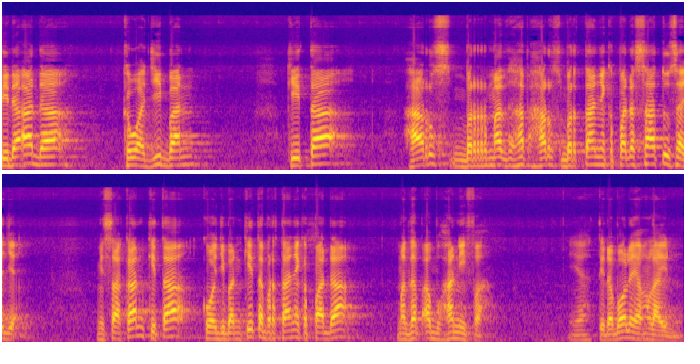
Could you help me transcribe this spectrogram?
tidak ada kewajiban kita harus bermadhab harus bertanya kepada satu saja Misalkan kita kewajiban kita bertanya kepada madhab Abu Hanifah, ya tidak boleh yang lain.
